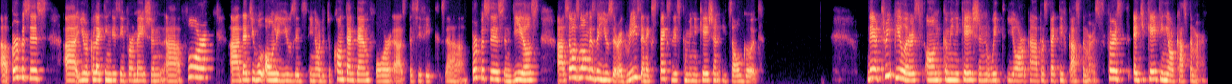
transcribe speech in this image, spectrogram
uh, purposes uh, you're collecting this information uh, for. Uh, that you will only use it in order to contact them for specific purposes and deals. so as long as the user agrees and expects this communication, it's all good. There are three pillars on communication with your uh, prospective customers. First, educating your customer.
